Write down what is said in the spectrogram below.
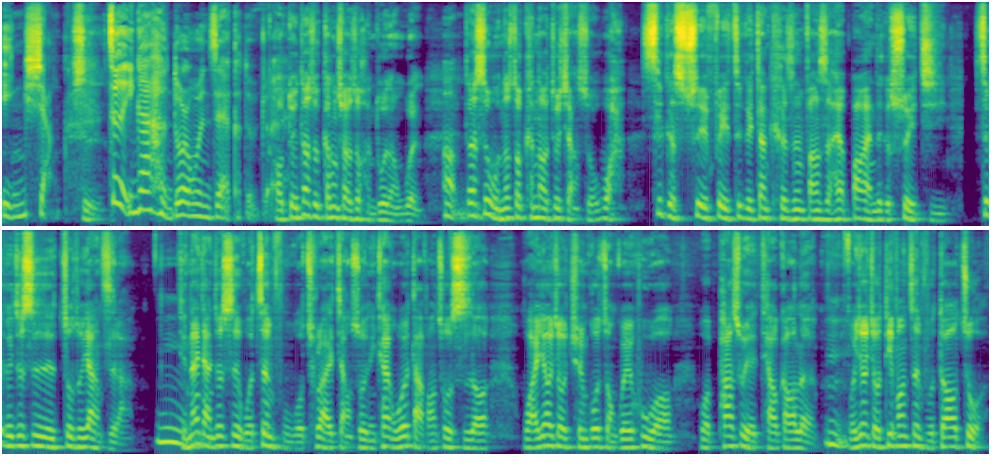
影响，嗯、是这个应该很多人问 Zack 对不对？哦，对，那时候刚出来的时候很多人问，嗯，但是我那时候看到就想说，哇，这个税费这个这样课征方式，还有包含这个税基，这个就是做做样子啦。嗯，简单讲就是我政府我出来讲说，你看我有打房措施哦，我还要求全国总归户哦，我趴数也调高了，嗯，我要求地方政府都要做，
